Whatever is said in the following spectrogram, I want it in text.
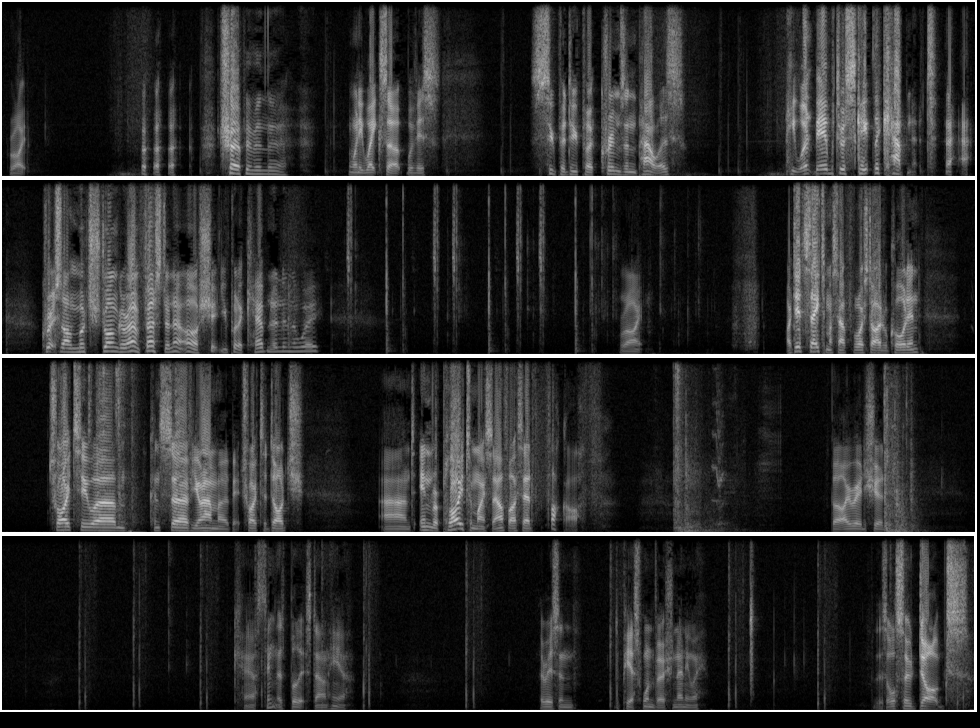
Right. Trap him in there. When he wakes up with his super duper crimson powers, he won't be able to escape the cabinet. Chris, I'm much stronger and faster now. Oh shit, you put a cabinet in the way? Right. I did say to myself before I started recording, try to um, conserve your ammo a bit, try to dodge. And in reply to myself, I said, fuck off. But I really should. Okay, I think there's bullets down here. There is in the PS1 version anyway. But there's also dogs.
